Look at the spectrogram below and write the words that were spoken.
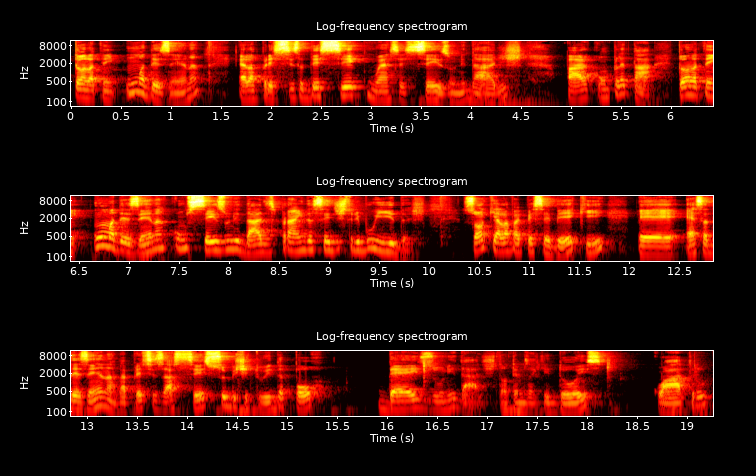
Então, ela tem uma dezena, ela precisa descer com essas 6 unidades para completar. Então, ela tem uma dezena com 6 unidades para ainda ser distribuídas. Só que ela vai perceber que é, essa dezena vai precisar ser substituída por 10 unidades. Então, temos aqui 2, 4,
